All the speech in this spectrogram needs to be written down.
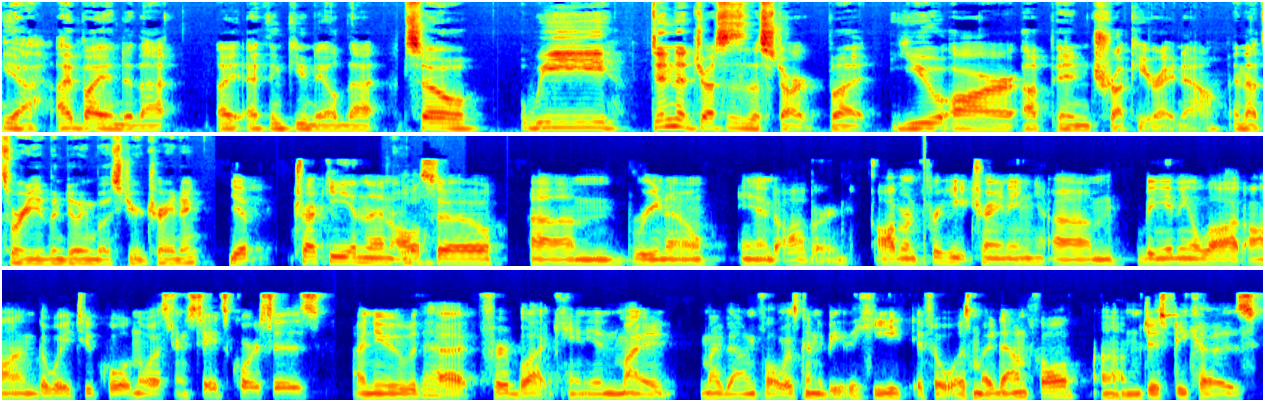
Yeah i buy into that. I, I think you nailed that. So we didn't address this at the start, but you are up in Truckee right now, and that's where you've been doing most of your training. Yep, Truckee, and then cool. also um, Reno and Auburn. Auburn for heat training. Um, been getting a lot on the way too cool in the Western States courses. I knew that for Black Canyon, my my downfall was going to be the heat. If it was my downfall, um, just because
